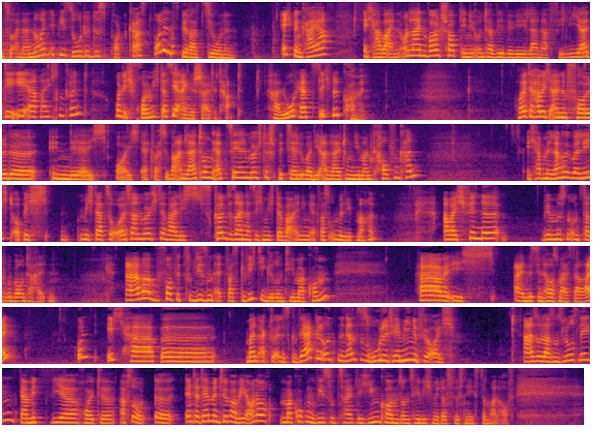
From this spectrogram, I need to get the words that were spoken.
willkommen zu einer neuen Episode des Podcast Wollinspirationen. Ich bin Kaya, ich habe einen Online-Wollshop, den ihr unter www.lanafilia.de erreichen könnt und ich freue mich, dass ihr eingeschaltet habt. Hallo, herzlich willkommen. Heute habe ich eine Folge, in der ich euch etwas über Anleitungen erzählen möchte, speziell über die Anleitungen, die man kaufen kann. Ich habe mir lange überlegt, ob ich mich dazu äußern möchte, weil ich, es könnte sein, dass ich mich da bei einigen etwas unbeliebt mache. Aber ich finde, wir müssen uns darüber unterhalten. Aber bevor wir zu diesem etwas gewichtigeren Thema kommen, habe ich ein bisschen Hausmeisterei und ich habe mein aktuelles Gewerkel und ein ganzes Rudel Termine für euch. Also lass uns loslegen, damit wir heute. Ach so, äh, Entertainment-Tipp habe ich auch noch. Mal gucken, wie es so zeitlich hinkommt, sonst hebe ich mir das fürs nächste Mal auf.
